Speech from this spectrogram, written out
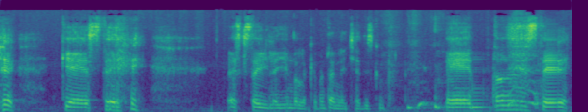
que este es que estoy leyendo lo que me en el chat, disculpen. entonces, este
